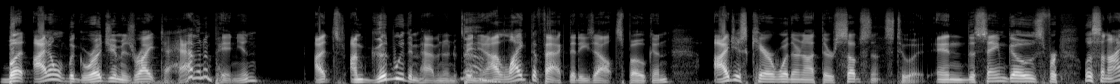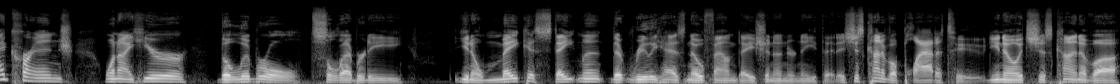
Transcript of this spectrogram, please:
But I don't begrudge him his right to have an opinion. I, am good with him having an opinion. No. I like the fact that he's outspoken. I just care whether or not there's substance to it. And the same goes for listen, I cringe when I hear the liberal celebrity you know, make a statement that really has no foundation underneath it. It's just kind of a platitude. You know, it's just kind of a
